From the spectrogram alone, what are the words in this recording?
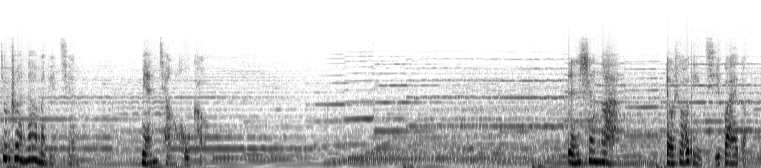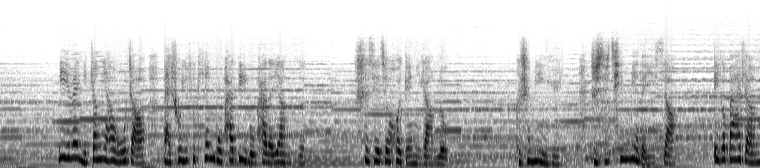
就赚那么点钱，勉强糊口。人生啊，有时候挺奇怪的。你以为你张牙舞爪，摆出一副天不怕地不怕的样子，世界就会给你让路。可是命运只需轻蔑的一笑，一个巴掌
